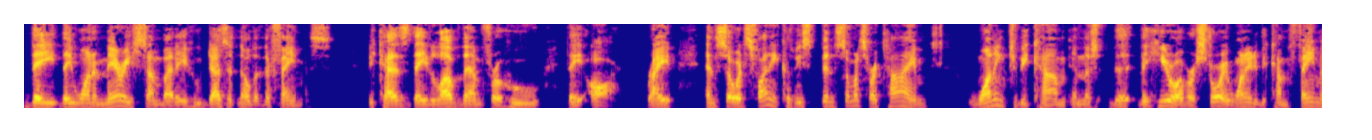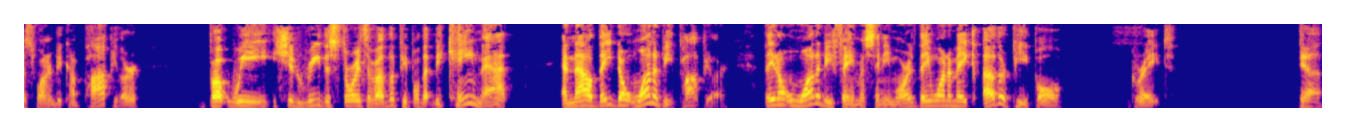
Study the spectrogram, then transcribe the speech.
They they want to marry somebody who doesn't know that they're famous because they love them for who they are, right? And so it's funny because we spend so much of our time wanting to become in the, the the hero of our story, wanting to become famous, wanting to become popular, but we should read the stories of other people that became that and now they don't want to be popular. They don't want to be famous anymore. They want to make other people great. Yeah.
